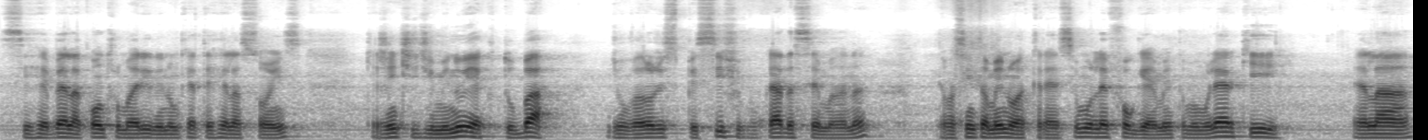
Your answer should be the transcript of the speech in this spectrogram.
se rebela contra o marido e não quer ter relações, que a gente diminui a Ketubá de um valor específico cada semana. Então assim também no acréscimo, lefogemet, uma mulher que ela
